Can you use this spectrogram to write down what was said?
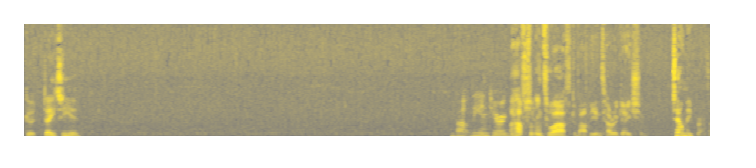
Good day to you. About the interrogation. I have something to ask about the interrogation. Tell me, brother.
